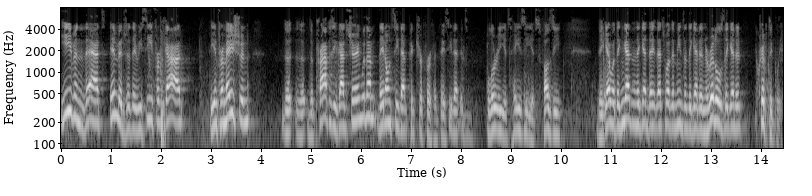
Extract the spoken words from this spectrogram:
even that image that they receive from God, the information, the, the, the prophecy God's sharing with them, they don't see that picture perfect. They see that it's blurry, it's hazy, it's fuzzy. They get what they can get, and they get. They, that's what it means that they get in the riddles. They get it cryptically.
